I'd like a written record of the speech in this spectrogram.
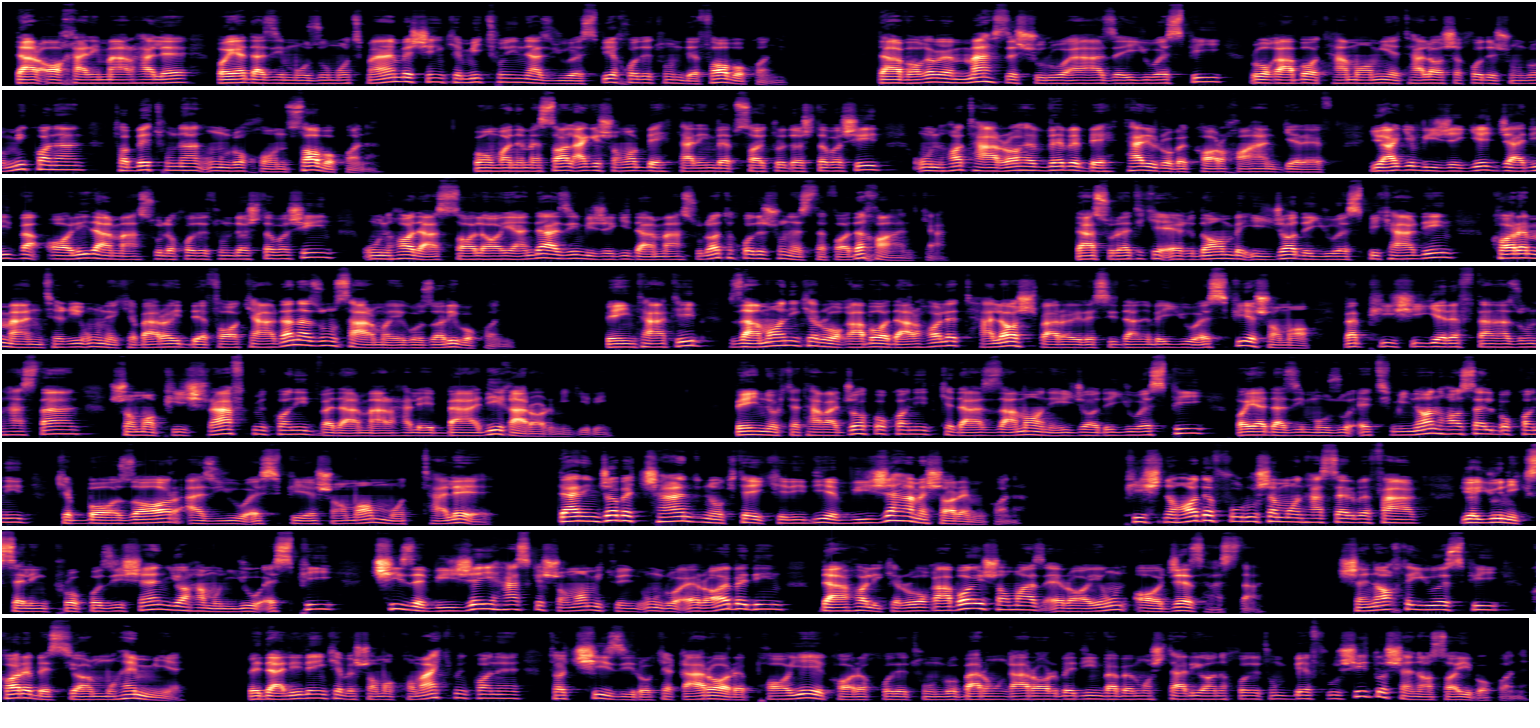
در آخرین مرحله باید از این موضوع مطمئن بشین که می‌تونین از USP خودتون دفاع بکنید. در واقع به محض شروع عرضه USP رقبا تمامی تلاش خودشون رو می‌کنن تا بتونن اون رو خونسا بکنن. به عنوان مثال اگه شما بهترین وبسایت رو داشته باشید اونها طراح وب بهتری رو به کار خواهند گرفت. یا اگه ویژگی جدید و عالی در محصول خودتون داشته باشین اونها در سال آینده از این ویژگی در محصولات خودشون استفاده خواهند کرد. در صورتی که اقدام به ایجاد USP کردین کار منطقی اونه که برای دفاع کردن از اون سرمایه گذاری بکنید. به این ترتیب زمانی که رقبا در حال تلاش برای رسیدن به USP شما و پیشی گرفتن از اون هستند شما پیشرفت می‌کنید و در مرحله بعدی قرار می‌گیرید. به این نکته توجه بکنید که در زمان ایجاد USP باید از این موضوع اطمینان حاصل بکنید که بازار از USP شما مطلعه. در اینجا به چند نکته کلیدی ویژه هم اشاره می‌کنم. پیشنهاد فروش منحصر به فرد یا unique selling proposition یا همون USP چیز ویژه‌ای هست که شما می‌تونید اون رو ارائه بدین در حالی که رقبای شما از ارائه اون عاجز هستند. شناخت USP کار بسیار مهمیه به دلیل اینکه به شما کمک می‌کنه تا چیزی رو که قرار پایه کار خودتون رو بر اون قرار بدین و به مشتریان خودتون بفروشید رو شناسایی بکنه.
